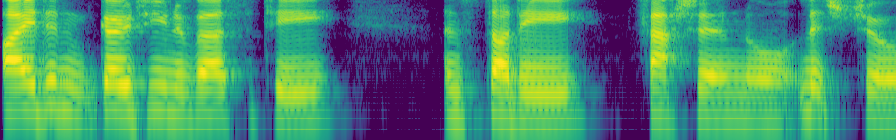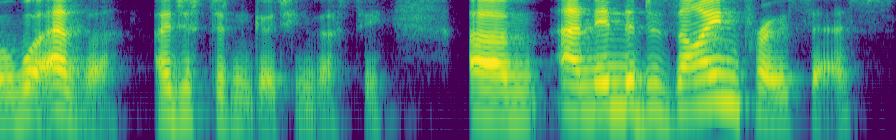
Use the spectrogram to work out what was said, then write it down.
I didn't go to university and study fashion or literature or whatever. I just didn't go to university. Um, and in the design process,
